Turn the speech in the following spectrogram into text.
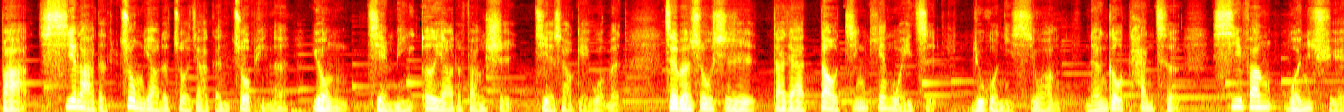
把希腊的重要的作家跟作品呢，用简明扼要的方式介绍给我们。这本书是大家到今天为止，如果你希望。能够探测西方文学、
